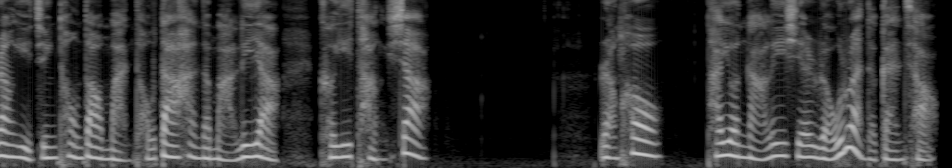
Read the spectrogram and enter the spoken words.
让已经痛到满头大汗的玛利亚可以躺下。然后，他又拿了一些柔软的干草，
